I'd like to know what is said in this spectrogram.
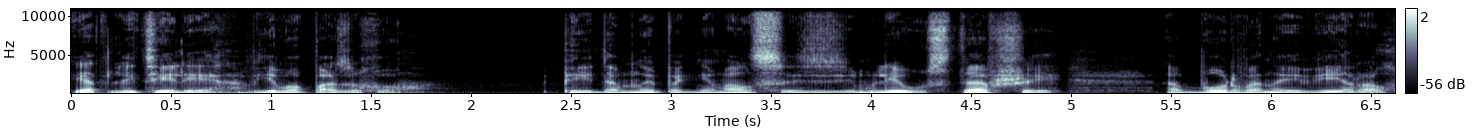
и отлетели в его пазуху. Передо мной поднимался с земли уставший, оборванный вирал.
